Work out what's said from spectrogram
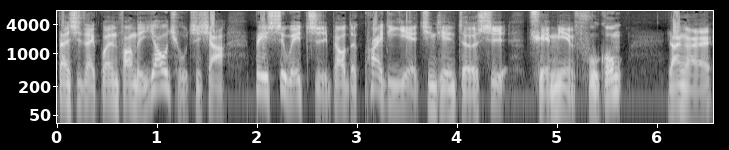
但是在官方的要求之下，被视为指标的快递业今天则是全面复工。然而，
